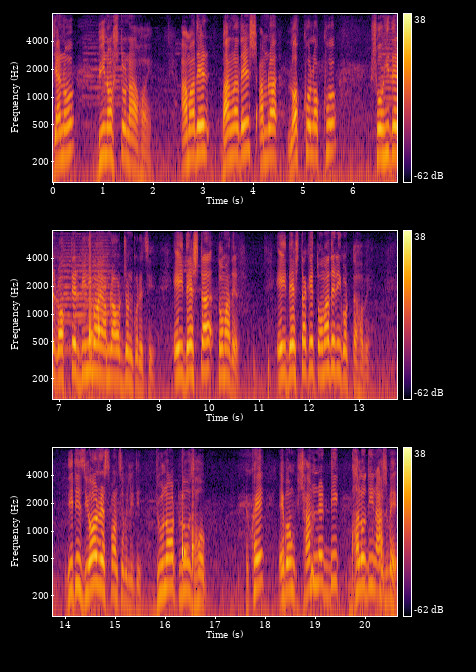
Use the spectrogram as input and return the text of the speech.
যেন বিনষ্ট না হয়। আমাদের বাংলাদেশ আমরা লক্ষ লক্ষ শহীদের রক্তের বিনিময়ে আমরা অর্জন করেছি। এই দেশটা তোমাদের। এই দেশটাকে তোমাদেরই করতে হবে। This is your responsibility do not lose hope okay এবং সামনের দিক ভালো দিন আসবে।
